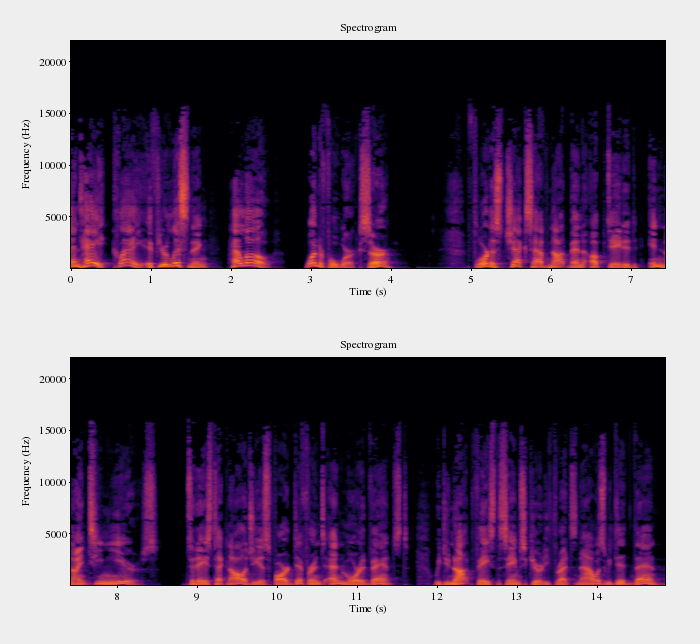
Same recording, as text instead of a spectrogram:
And hey, Clay, if you're listening, hello. Wonderful work, sir. Florida's checks have not been updated in 19 years. Today's technology is far different and more advanced. We do not face the same security threats now as we did then.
